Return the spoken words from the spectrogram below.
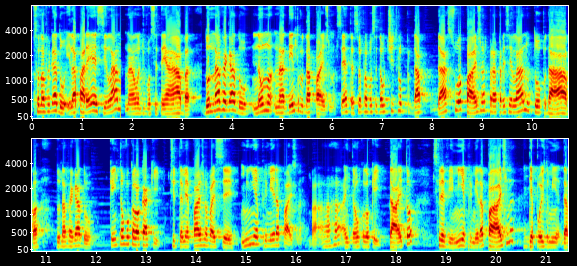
do seu navegador. Ele aparece lá na onde você tem a aba do navegador, não na dentro da página, certo? É só para você dar o título da, da sua página para aparecer lá no topo da aba do navegador. Ok, então vou colocar aqui. O título da minha página vai ser minha primeira página. Barra. Então eu coloquei title, escrevi minha primeira página. Depois do minha, da,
